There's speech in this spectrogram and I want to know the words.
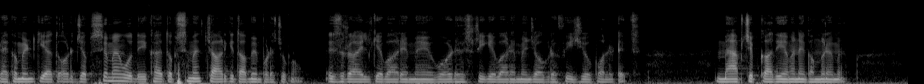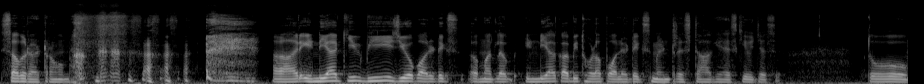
रेकमेंड किया था। और जब से मैं वो देखा है, तब से मैं चार किताबें पढ़ चुका हूँ। इसराइल के बारे में वर्ल्ड हिस्ट्री के बारे में जोग्राफी जियो पॉलिटिक्स मैप चिपका दिया मैंने कमरे में। सब रट रहा हूँ मैं। और इंडिया की भी जियो पॉलिटिक्स मतलब इंडिया का भी थोड़ा पॉलिटिक्स में इंटरेस्ट आ गया है इसकी वजह से। तो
